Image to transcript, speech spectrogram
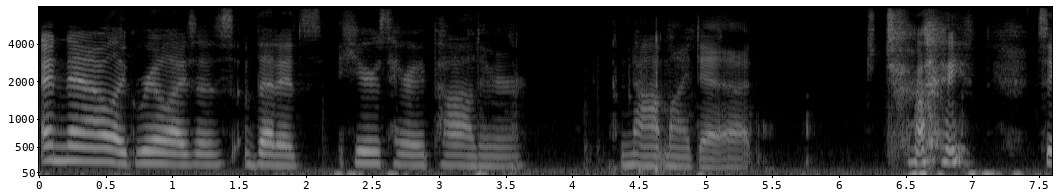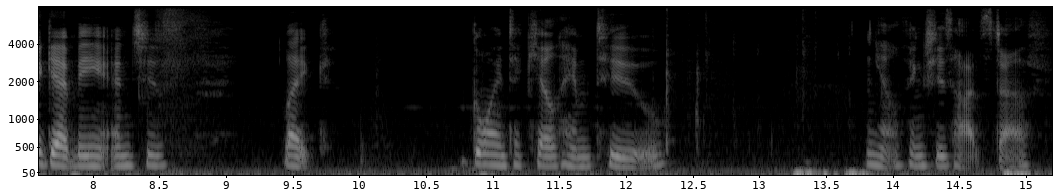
and now like realizes that it's here's Harry Potter, not my dad, trying to get me, and she's like going to kill him too. You know, thinks she's hot stuff.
